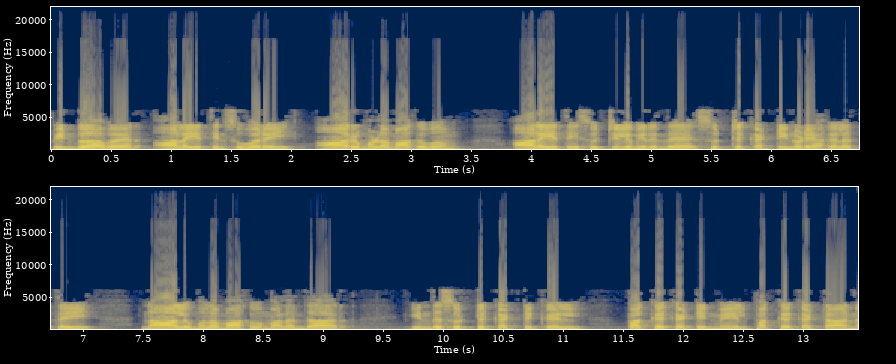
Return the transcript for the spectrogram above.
பின்பு அவர் ஆலயத்தின் சுவரை ஆறு முழமாகவும் ஆலயத்தை சுற்றிலும் இருந்த சுற்று கட்டினுடைய அகலத்தை நாலு முழமாகவும் அளந்தார். இந்த சுற்று கட்டுக்கள் பக்க கட்டின் மேல் பக்க கட்டான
